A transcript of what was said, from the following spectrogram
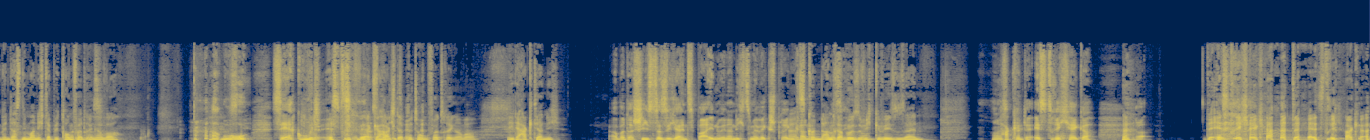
Wenn das nicht mal nicht der Betonverdränger war. Oh, sehr gut. Estrichwerk das noch nicht der gehackt. Betonverdränger war. Nee, der hackt ja nicht. Aber da schießt er sich ja ins Bein, wenn er nichts mehr wegsprengen Ja, kann. Es könnte ein anderer Bösewicht gewesen sein. Ah, Das Hack. könnte der Estrich-Hacker. Der Estrichhacker, der Estrichhacker.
